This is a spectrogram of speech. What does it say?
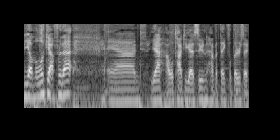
be on the lookout for that. And yeah, I will talk to you guys soon. Have a thankful Thursday.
